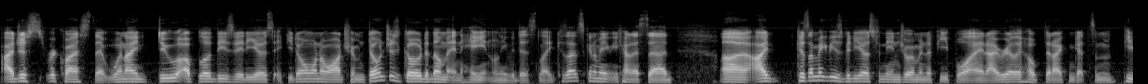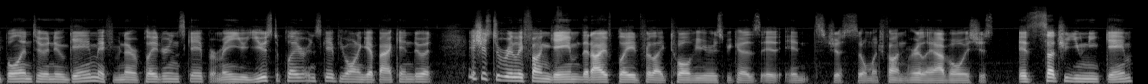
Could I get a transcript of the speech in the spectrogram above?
I just request that when I do upload these videos, if you don't want to watch them, don't just go to them and hate and leave a dislike, because that's going to make me kind of sad. Uh, I Because I make these videos for the enjoyment of people, and I really hope that I can get some people into a new game. If you've never played RuneScape, or maybe you used to play RuneScape, you want to get back into it. It's just a really fun game that I've played for like 12 years, because it, it's just so much fun, really. I've always just... It's such a unique game,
